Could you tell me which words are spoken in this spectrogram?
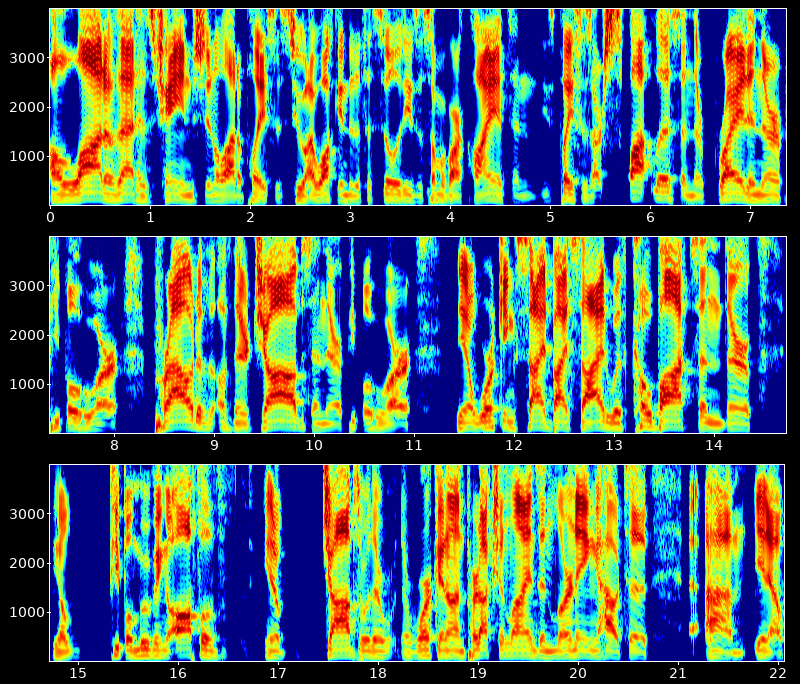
a lot of that has changed in a lot of places too. I walk into the facilities of some of our clients, and these places are spotless and they're bright, and there are people who are proud of, of their jobs, and there are people who are, you know, working side by side with cobots, and they're, you know, people moving off of, you know, jobs where they're they're working on production lines and learning how to, um, you know,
